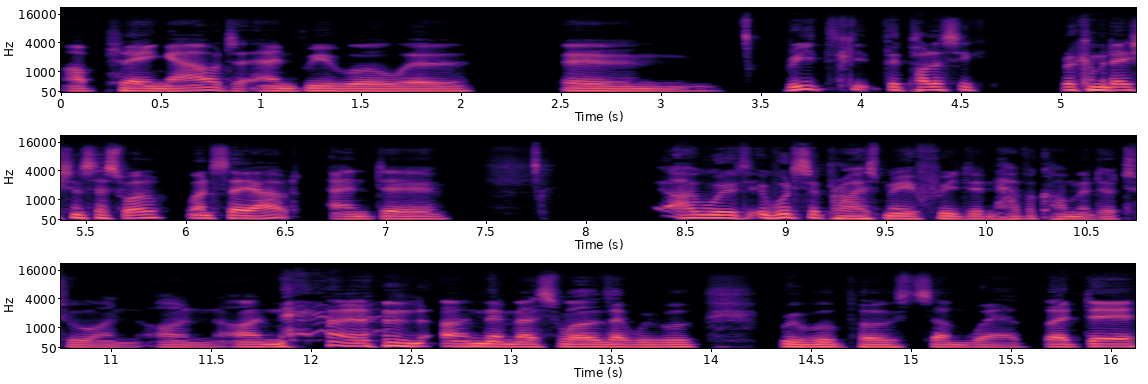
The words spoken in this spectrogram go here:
are playing out, and we will uh, um, read the policy recommendations as well once they're out and uh, I would. It would surprise me if we didn't have a comment or two on on on on them as well that we will we will post somewhere. But uh,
